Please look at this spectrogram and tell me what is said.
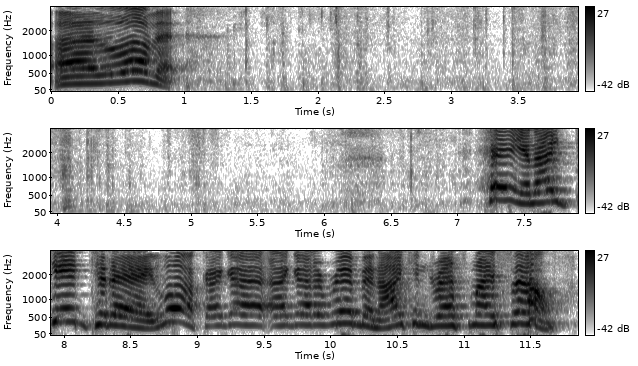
I love it. Hey, and I did today. Look, I got I got a ribbon. I can dress myself.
